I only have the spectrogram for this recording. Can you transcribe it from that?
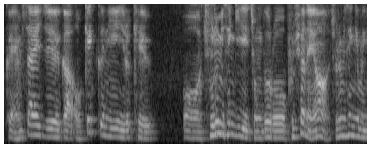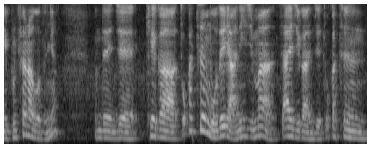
그 M 사이즈가 어깨끈이 이렇게 어, 주름이 생길 정도로 불편해요. 주름이 생기면 이게 불편하거든요. 근데 이제 걔가 똑같은 모델이 아니지만 사이즈가 이제 똑같은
